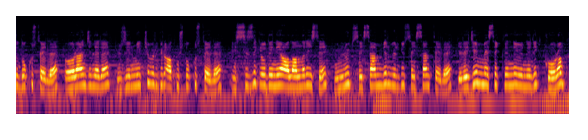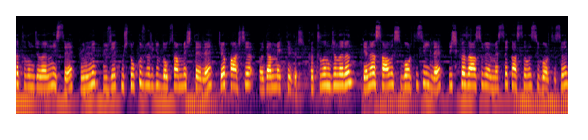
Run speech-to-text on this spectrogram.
163,59 TL, öğrencilere 122,69 TL, işsizlik ödeneği alanları ise günlük 81,80 TL, geleceğin mesleklerine yönelik program katılımcılarının ise günlük 179,95 TL cep harçlı ödenmektedir. Katılımcıların genel sağlık sigortası ile iş kazası ve meslek hastalığı sigortası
